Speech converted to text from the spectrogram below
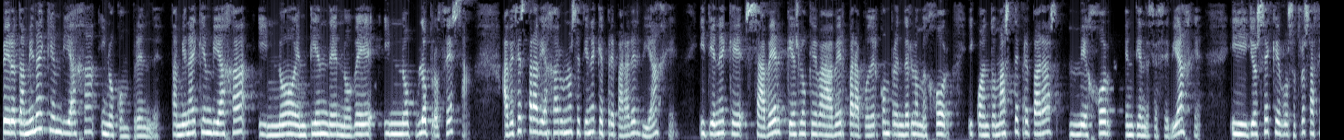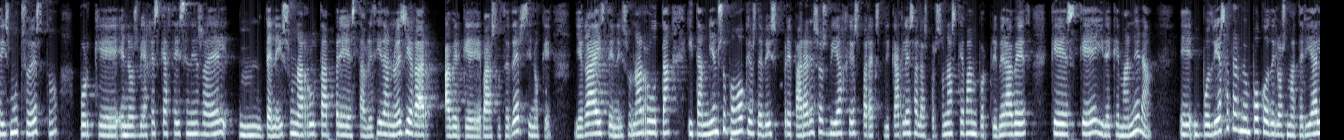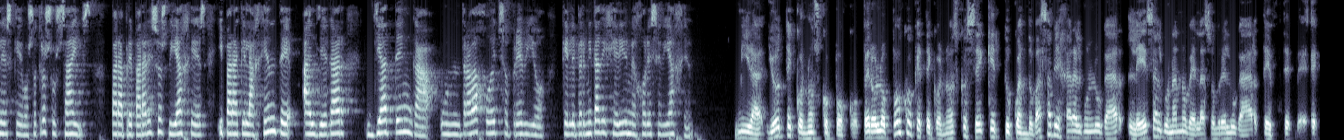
Pero también hay quien viaja y no comprende. También hay quien viaja y no entiende, no ve y no lo procesa. A veces para viajar uno se tiene que preparar el viaje y tiene que saber qué es lo que va a ver para poder comprenderlo mejor. Y cuanto más te preparas, mejor entiendes ese viaje. Y yo sé que vosotros hacéis mucho esto porque en los viajes que hacéis en Israel mm, tenéis una ruta preestablecida. No es llegar a ver qué va a suceder, sino que llegáis, tenéis una ruta y también supongo que os debéis preparar esos viajes para explicarles a las personas que van por primera vez qué es qué y de qué manera. Eh, ¿Podrías hablarme un poco de los materiales que vosotros usáis para preparar esos viajes y para que la gente al llegar ya tenga un trabajo hecho previo que le permita digerir mejor ese viaje? Mira, yo te conozco poco, pero lo poco que te conozco sé que tú cuando vas a viajar a algún lugar, lees alguna novela sobre el lugar, eh,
